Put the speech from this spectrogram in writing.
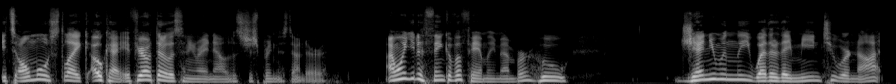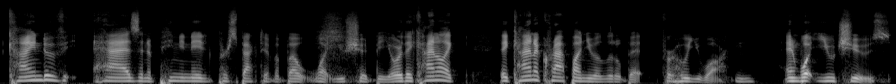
it's almost like okay, if you're out there listening right now, let's just bring this down to earth. I want you to think of a family member who genuinely, whether they mean to or not, kind of has an opinionated perspective about what you should be, or they kind of like they kind of crap on you a little bit for who you are Mm. and what you choose.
